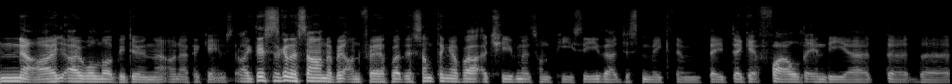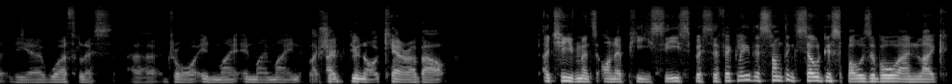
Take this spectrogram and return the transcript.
No, I, I will not be doing that on Epic Games. Like this is going to sound a bit unfair, but there's something about achievements on PC that just make them they they get filed in the uh, the the the uh, worthless uh, drawer in my in my mind. Like I do not care about achievements on a PC specifically. There's something so disposable and like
